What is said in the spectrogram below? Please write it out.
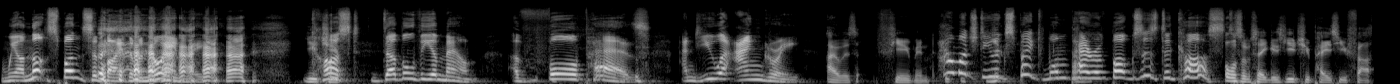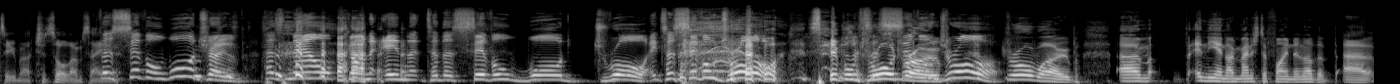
And we are not sponsored by them, annoyingly. Cost double the amount of four pairs, and you were angry. I was fuming. How much do you expect one pair of boxers to cost? All I'm saying is YouTube pays you far too much. That's all I'm saying. The Civil Wardrobe has now gone into the Civil War drawer. It's a civil drawer. Civil It's a draw civil robe. drawer. Draw robe. Um, in the end, I managed to find another uh,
